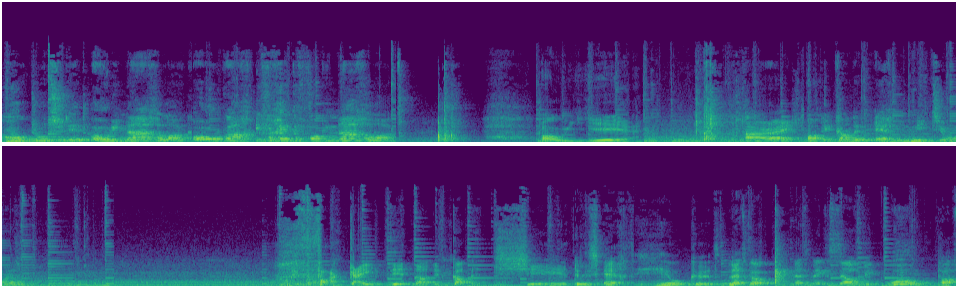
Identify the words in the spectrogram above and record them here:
Hoe doet ze dit? Oh, die nagellak. Oh, wacht. Ik vergeet de fucking nagellak. Oh yeah. Alright. Oh, ik kan dit echt niet, jongen. Fuck, kijk dit dan. Dit kan... Shit. Dit is echt heel kut. Let's go. Let's make a selfie. Wow. Oh,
